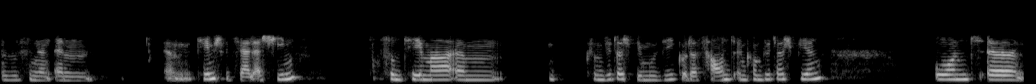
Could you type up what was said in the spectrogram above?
es ist in einem ähm, Themenspezial erschienen zum Thema ähm, Computerspielmusik oder Sound in Computerspielen. Und äh,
